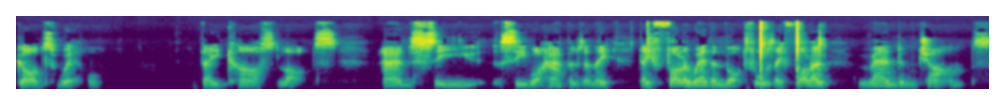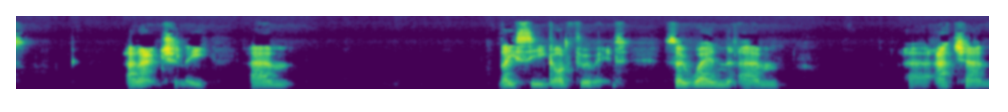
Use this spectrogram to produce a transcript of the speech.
God's will, they cast lots and see see what happens, and they they follow where the lot falls. They follow random chance, and actually, um, they see God through it. So when um, uh, Achan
